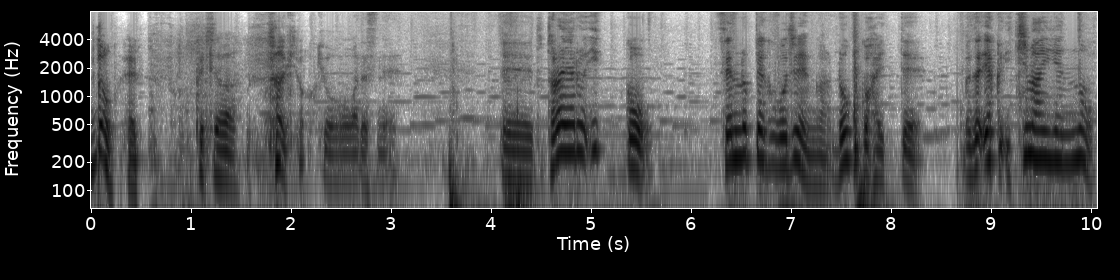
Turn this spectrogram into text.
どうも、えこちらは、さあ今日、今日はですね、えっ、と、トライアル1個、1650円が6個入って、まあ約1万円の、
